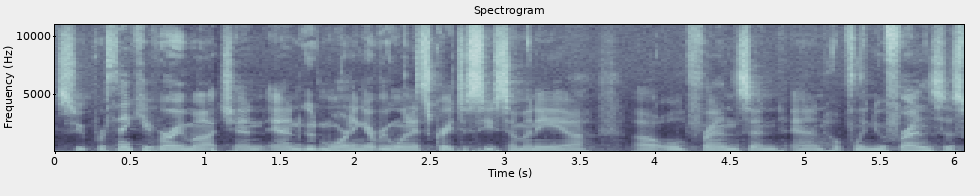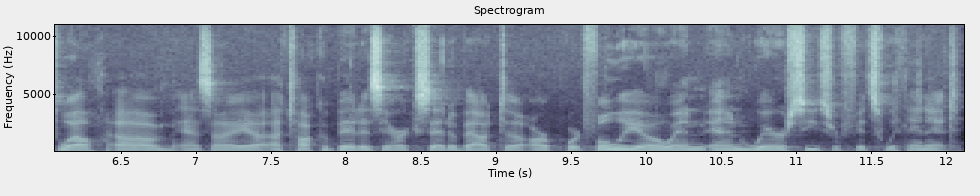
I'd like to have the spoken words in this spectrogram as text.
Super. Thank you very much. And, and good morning, everyone. It's great to see so many uh, uh, old friends and, and hopefully new friends as well um, as I uh, talk a bit, as Eric said, about uh, our portfolio and, and where CSER fits within it.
